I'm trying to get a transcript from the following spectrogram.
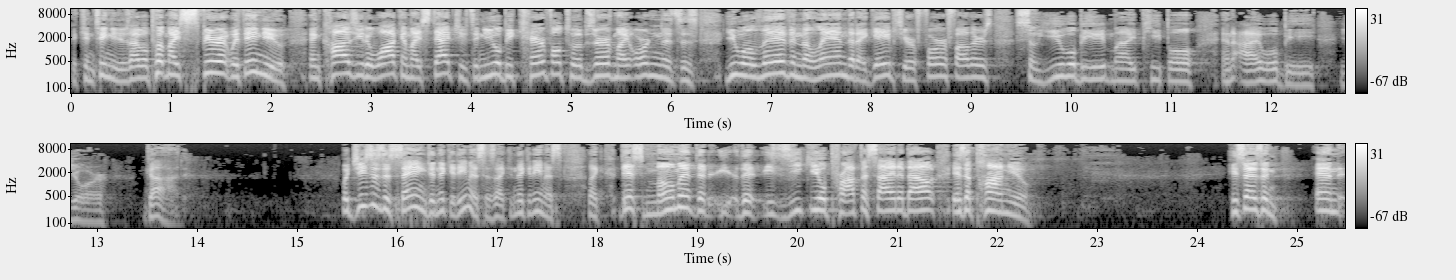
It continues, I will put my spirit within you and cause you to walk in my statutes, and you will be careful to observe my ordinances. You will live in the land that I gave to your forefathers, so you will be my people, and I will be your God. What Jesus is saying to Nicodemus is like, Nicodemus, like this moment that, that Ezekiel prophesied about is upon you. He says, and, and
